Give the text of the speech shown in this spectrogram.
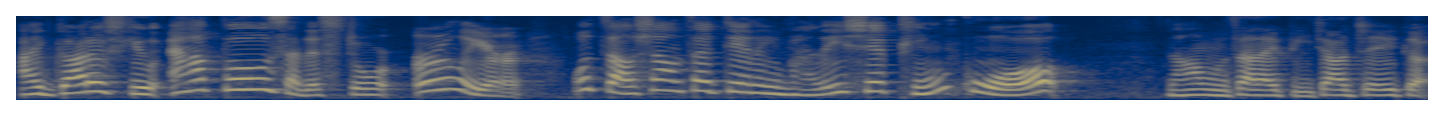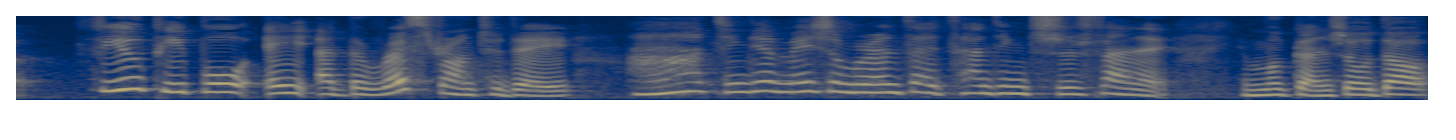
I got a few apples at the store earlier。我早上在店里买了一些苹果。然后我们再来比较这个。Few people ate at the restaurant today。啊，今天没什么人在餐厅吃饭诶，有没有感受到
